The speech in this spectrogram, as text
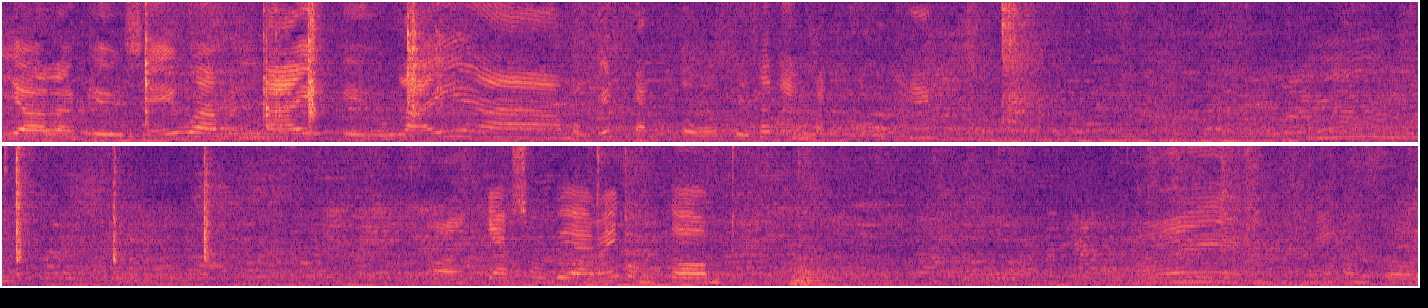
bây giờ là Kiều sẽ qua bên đây. Kiều lấy à, một ít bạch tuộc. Kiều thích ăn bạch tuộc ha. Ừ. Rồi cho Sophia mấy con tôm. Đấy, mấy con tôm.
